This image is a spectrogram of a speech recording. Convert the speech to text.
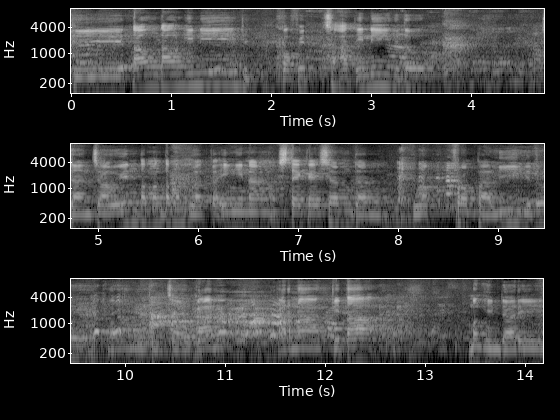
di tahun-tahun ini di covid saat ini gitu. Dan jauhin teman-teman buat keinginan staycation dan work from Bali gitu. Mohon dijauhkan karena kita menghindari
